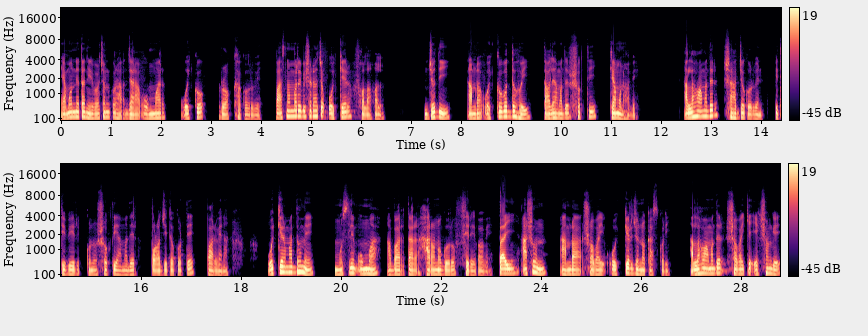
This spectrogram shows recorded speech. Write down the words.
এমন নেতা নির্বাচন করা যারা উম্মার ঐক্য রক্ষা করবে। পাঁচ নম্বরের বিষয়টা হচ্ছে ঐক্যের ফলাফল। যদি আমরা ঐক্যবদ্ধ হই, তাহলে আমাদের শক্তি কেমন হবে? আল্লাহ আমাদের সাহায্য করবেন। পৃথিবীর কোনো শক্তি আমাদের পরাজিত করতে পারবে না। ঐক্যের মাধ্যমে মুসলিম উম্মা আবার তার হারানো গৌরব ফিরে পাবে। তাই আসুন আমরা সবাই ঐক্যের জন্য কাজ করি। আল্লাহ আমাদের সবাইকে একসঙ্গে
